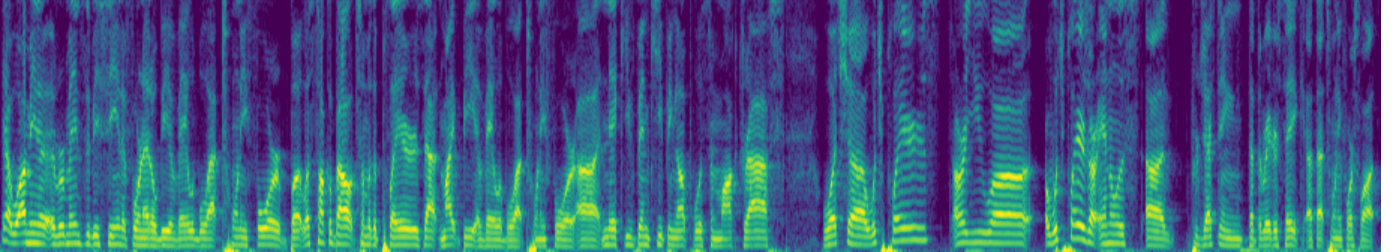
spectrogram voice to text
Yeah, well, I mean, it, remains to be seen if Fournette will be available at 24. But let's talk about some of the players that might be available at 24. Uh, Nick, you've been keeping up with some mock drafts. Which uh, which players are you? Uh, or which players are analysts uh, projecting that the Raiders take at that 24 slot?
